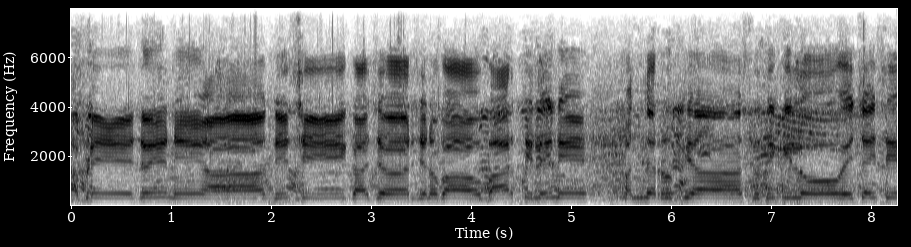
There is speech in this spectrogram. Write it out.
આપણે જોઈએ ને આ દેશી ગાજર જેનો ભાવ બારથી લઈને પંદર રૂપિયા સુધી કિલો વેચાય છે.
